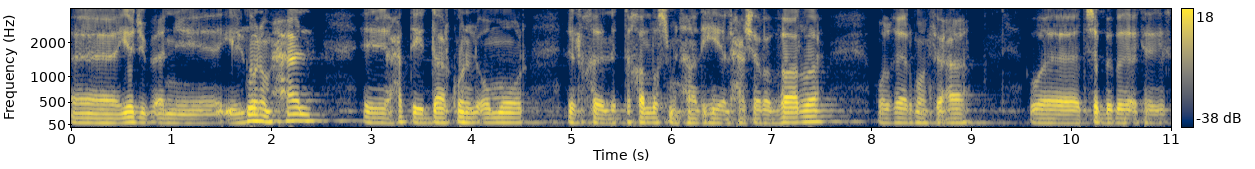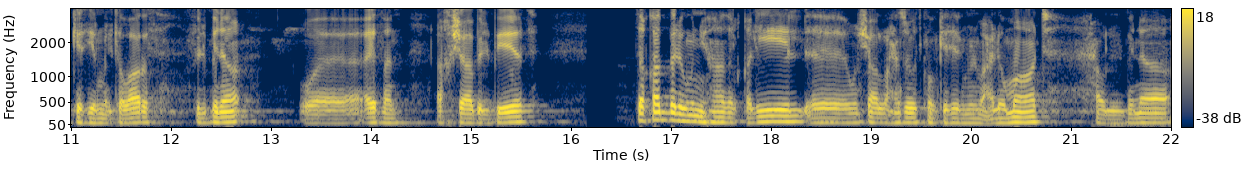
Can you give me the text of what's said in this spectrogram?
آه، يجب أن يلقون لهم حل آه، حتى يداركون الأمور للتخلص من هذه الحشرة الضارة والغير منفعة وتسبب الكثير من الكوارث في البناء وأيضا أخشاب البيت تقبلوا مني هذا القليل آه، وإن شاء الله راح نزودكم كثير من المعلومات. حول البناء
